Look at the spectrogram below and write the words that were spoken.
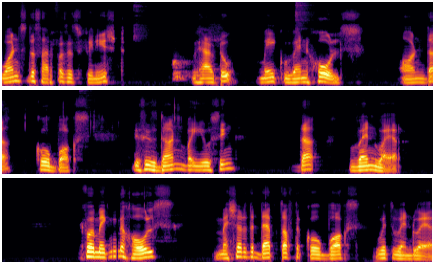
Once the surface is finished, we have to make vent holes on the cope box. This is done by using the vent wire. Before making the holes, measure the depth of the cope box with vent wire.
